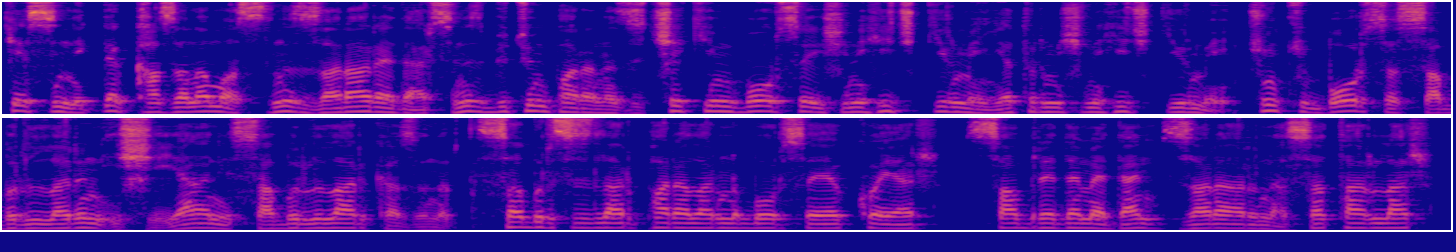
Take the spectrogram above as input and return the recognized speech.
kesinlikle kazanamazsınız. Zarar edersiniz. Bütün paranızı çekin. Borsa işine hiç girmeyin. Yatırım işine hiç girmeyin. Çünkü borsa sabırlıların işi. Yani sabırlılar kazanır. Sabırsızlar paralarını borsaya koyar. Sabredemeden zararına satarlar.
